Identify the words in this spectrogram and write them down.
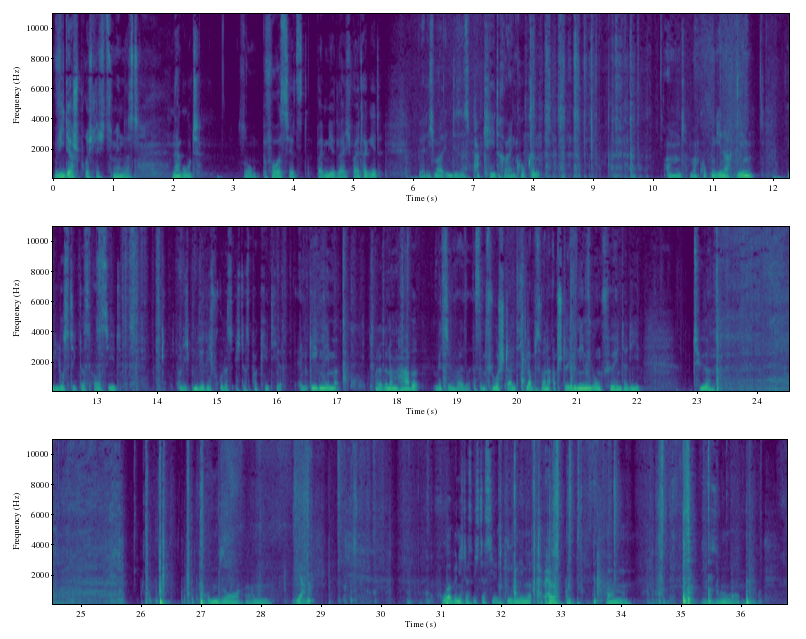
Widersprüchlich zumindest. Na gut, so, bevor es jetzt bei mir gleich weitergeht, werde ich mal in dieses Paket reingucken. Und mal gucken, je nachdem, wie lustig das aussieht. Und ich bin wirklich froh, dass ich das Paket hier entgegennehme oder genommen habe, beziehungsweise es im Flur stand. Ich glaube, es war eine Abstellgenehmigung für hinter die Tür. Umso, ähm, ja, froher bin ich, dass ich das hier entgegennehme. ähm, so.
